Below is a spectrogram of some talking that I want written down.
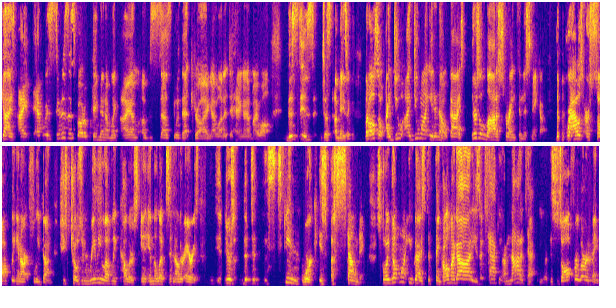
Guys, I as soon as this photo came in, I'm like, I am obsessed with that drawing. I want it to hang on my wall. This is just amazing. But also, I do I do want you to know, guys, there's a lot of strength in this makeup. The brows are softly and artfully done. She's chosen really lovely colors in, in the lips and other areas. There's the, the, the, skin work is astounding. So I don't want you guys to think, oh my God, he's attacking. I'm not attacking her. This is all for learning.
